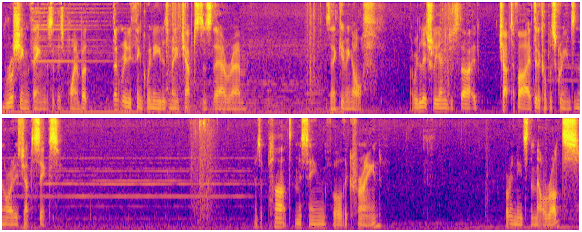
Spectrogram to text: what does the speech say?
rushing things at this point, but don't really think we need as many chapters as they're um as they're giving off. We literally only just started chapter 5, did a couple of screens, and then already it's chapter 6. There's a part missing for the crane. Probably needs the metal rods.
